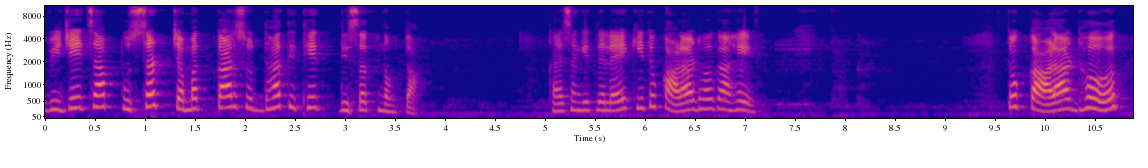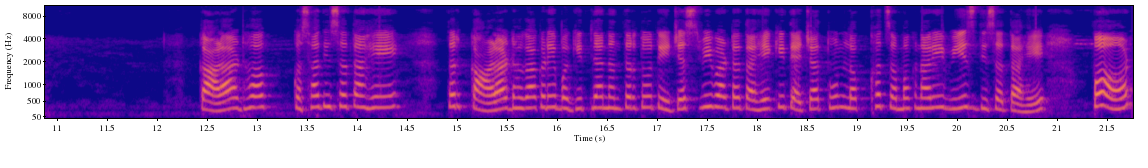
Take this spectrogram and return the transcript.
विजेचा पुसट चमत्कार सुद्धा तिथे दिसत नव्हता. काय सांगितलेलं आहे की तो काळा ढग आहे? तो काळा ढग काळा ढग कसा दिसत आहे? तर काळा ढगाकडे बघितल्यानंतर तो तेजस्वी वाटत आहे की त्याच्यातून लख्ख चमकणारी वीज दिसत आहे. पण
